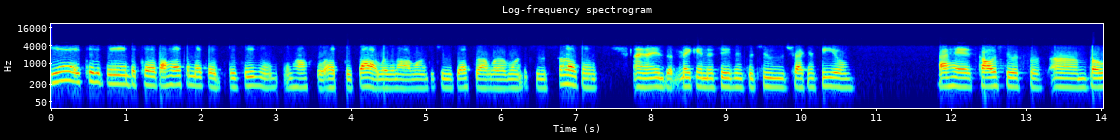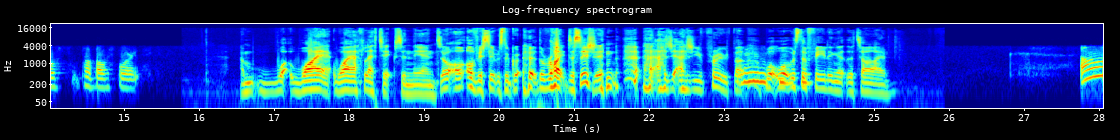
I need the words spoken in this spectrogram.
Yeah, it could have been because I had to make a decision in high school. I had to decide whether or not I wanted to choose basketball or whether I wanted to choose track, and, and I ended up making the decision to choose track and field. I had scholarships for um, both for both sports. And wh- why why athletics in the end? So obviously it was the the right decision, as as you proved. But what what was the feeling at the time? Um,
